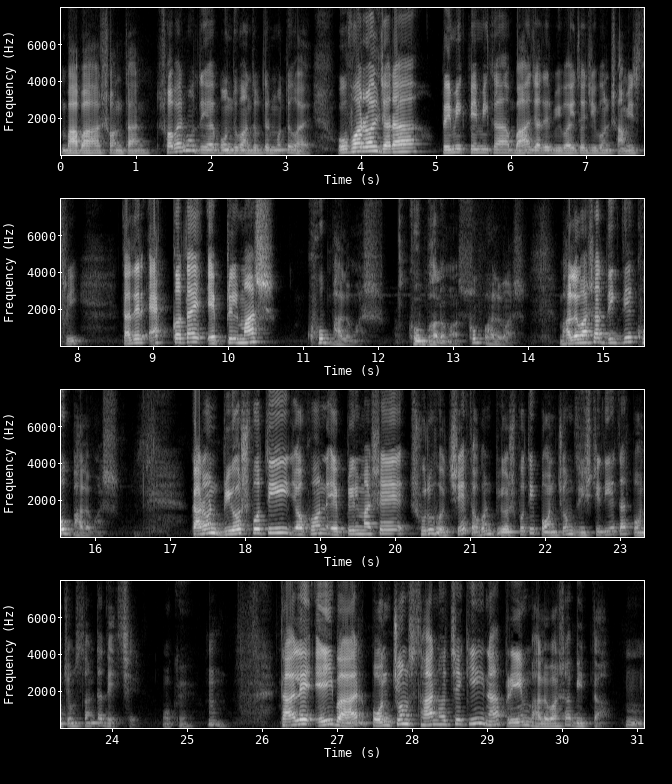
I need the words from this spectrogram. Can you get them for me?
বাবা সন্তান সবার মধ্যে হয় বন্ধু বান্ধবদের মধ্যেও হয়। ওভারঅল যারা প্রেমিক প্রেমিকা বা যাদের বিবাহিত জীবন স্বামী স্ত্রী তাদের এক কথায় এপ্রিল মাস খুব ভালো মাস। খুব ভালো মাস। খুব ভালো মাস। ভালোবাসার দিক দিয়ে খুব ভালো মাস। কারণ বৃহস্পতি যখন এপ্রিল মাসে শুরু হচ্ছে তখন বৃহস্পতি পঞ্চম দৃষ্টি দিয়ে তার পঞ্চম স্থানটা দেখছে। ওকে হুম। তাহলে এইবার পঞ্চম স্থান হচ্ছে কি না? প্রেম ভালোবাসা বিদ্যা। হুম।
